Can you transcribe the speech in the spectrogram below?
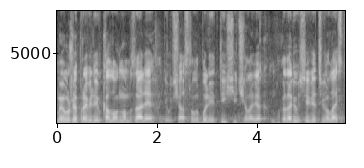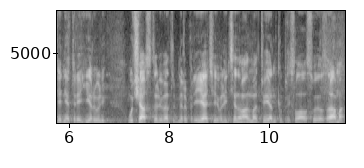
Мы уже провели в колонном зале, где участвовало более тысячи человек. Благодарю все ветви власти, они отреагировали, участвовали в этом мероприятии. Валентина Ивановна Матвиенко прислала своего зама.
